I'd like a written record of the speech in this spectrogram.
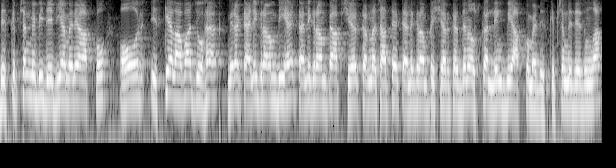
डिस्क्रिप्शन में भी दे दिया मैंने आपको। और इसके अलावा जो है, मेरा टेलीग्राम भी है। टेलीग्राम पे आप शेयर करना चाहते हैं टेलीग्राम पे शेयर कर देना। उसका लिंक भी आपको मैं डिस्क्रिप्शन में दे दूँगा।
